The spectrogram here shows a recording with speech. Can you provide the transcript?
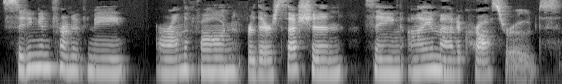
sitting in front of me or on the phone for their session saying, I am at a crossroads.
